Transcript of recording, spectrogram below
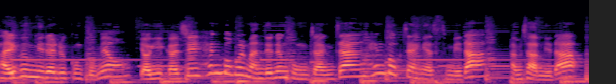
밝은 미래를 꿈꾸며 여기까지 행복을 만드는 공장장 행복장이었습니다. 감사합니다.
